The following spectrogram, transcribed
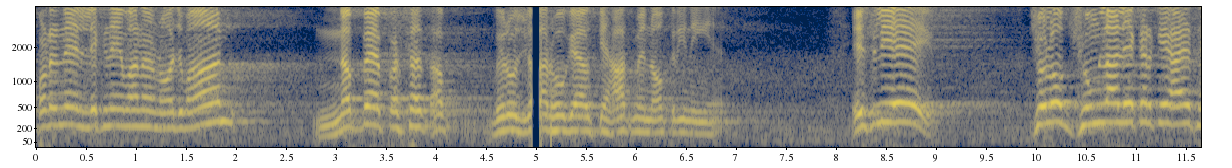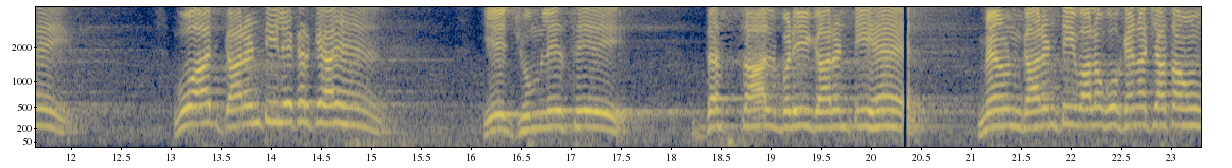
पढ़ने लिखने वाला नौजवान 90 प्रतिशत अब बेरोजगार हो गया, उसके हाथ में नौकरी नहीं है। इसलिए जो लोग जुमला लेकर के आए थे, वो आज गारंटी लेकर के आए हैं। ये जुमले से 10 साल बड़ी गारंटी है। मैं उन गारंटी वालों को कहना चाहता हूँ,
